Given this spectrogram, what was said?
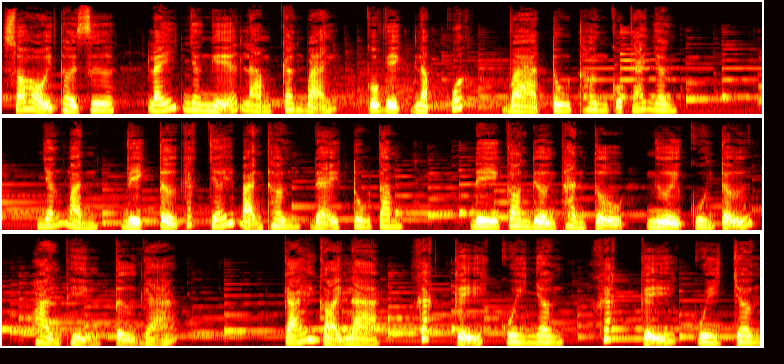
Xã hội thời xưa lấy nhân nghĩa làm căn bản của việc lập quốc và tu thân của cá nhân. Nhấn mạnh việc tự khắc chế bản thân để tu tâm – đi con đường thành tựu người quân tử, hoàn thiện tự ngã. Cái gọi là khắc kỷ quy nhân, khắc kỷ quy chân,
